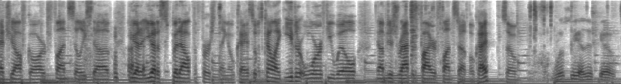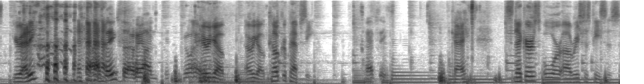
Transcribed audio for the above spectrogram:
catch you off guard, fun, silly stuff. You gotta you gotta spit out the first thing, okay? So it's kind of like either or, if you will. I'm just rapid fire, fun stuff, okay? So we'll see how this goes. You ready? I think so. Yeah. Go ahead. Here we go. There we go. Coke or Pepsi? Pepsi. Okay. Snickers or uh, Reese's Pieces?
